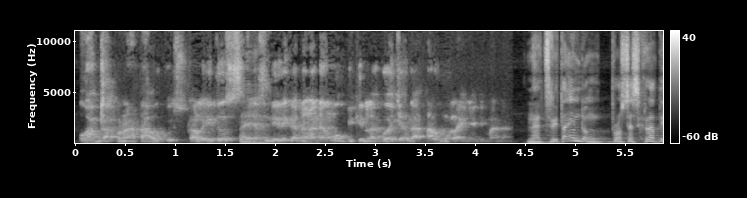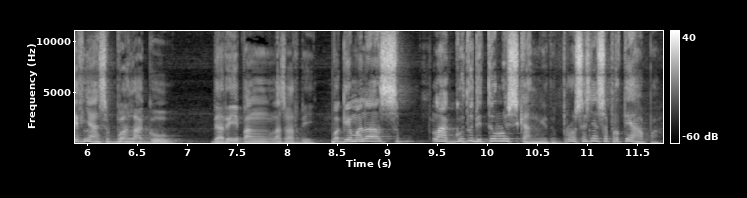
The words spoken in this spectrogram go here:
Wah nggak pernah tahu Gus. Kalau itu saya sendiri kadang-kadang mau bikin lagu aja nggak tahu mulainya di mana. Nah ceritain dong proses kreatifnya sebuah lagu dari Ipang Laswardi. Bagaimana lagu itu dituliskan gitu? Prosesnya seperti apa?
